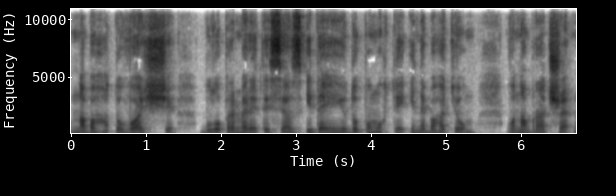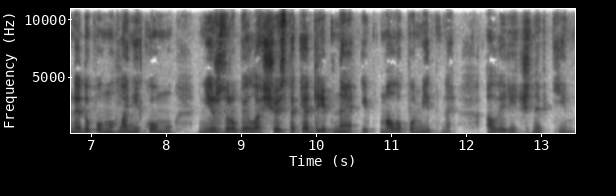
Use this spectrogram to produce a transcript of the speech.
Набагато важче було примиритися з ідеєю допомогти і небагатьом. Вона, братше, не допомогла нікому, ніж зробила щось таке дрібне і малопомітне. Але річ не в тім.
